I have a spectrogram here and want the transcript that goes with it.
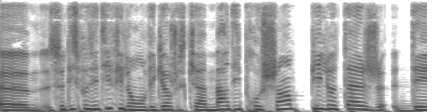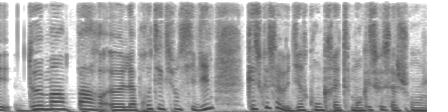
Euh, ce dispositif, il est en vigueur jusqu'à mardi prochain. Pilotage dès demain par euh, la protection civile. Qu'est-ce que ça veut dire concrètement? Qu'est-ce que ça change?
